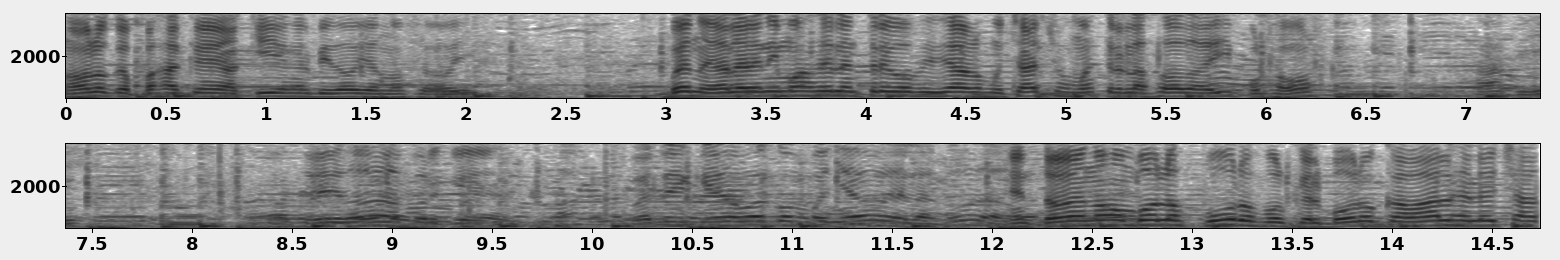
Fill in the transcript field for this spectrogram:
No, lo que pasa es que aquí en el video ya no se oye. Bueno, ya le venimos a hacer la entrega oficial a los muchachos. Muestre la soda ahí, por favor. Sí, soda, porque recuerden que eso va acompañado de la soda. Entonces no son bolos puros, porque el bolo cabal se le echa.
